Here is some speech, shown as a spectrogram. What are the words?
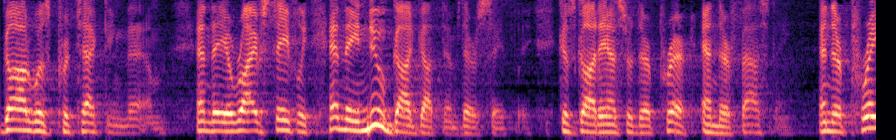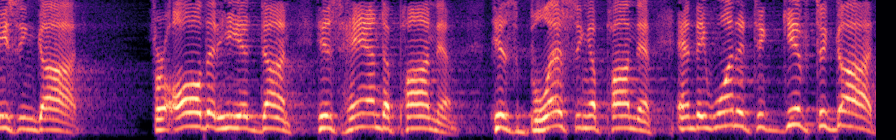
God was protecting them and they arrived safely and they knew God got them there safely because God answered their prayer and their fasting and they're praising God for all that he had done, his hand upon them, his blessing upon them. And they wanted to give to God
